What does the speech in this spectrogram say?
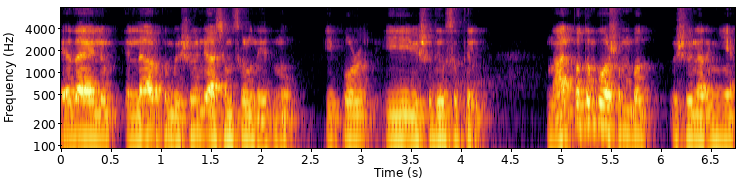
ഏതായാലും എല്ലാവർക്കും വിഷുവിന്റെ ആശംസകൾ നേരുന്നു. ഇപ്പോൾ ഈ വിഷു ദിവസത്തിൽ നാൽപ്പത്തൊമ്പത് വർഷം മുമ്പ് വിഷുവിനിറങ്ങിയ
